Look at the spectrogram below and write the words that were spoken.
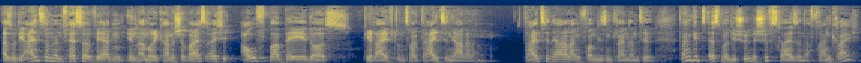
Also die einzelnen Fässer werden in amerikanischer Weißeiche auf Barbados gereift und zwar 13 Jahre lang. 13 Jahre lang von diesen kleinen Antillen. Dann gibt's erstmal die schöne Schiffsreise nach Frankreich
